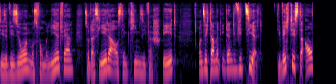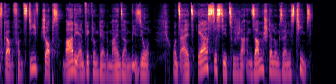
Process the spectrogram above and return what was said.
Diese Vision muss formuliert werden, sodass jeder aus dem Team sie versteht und sich damit identifiziert. Die wichtigste Aufgabe von Steve Jobs war die Entwicklung der gemeinsamen Vision und als erstes die Zusammenstellung seines Teams.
